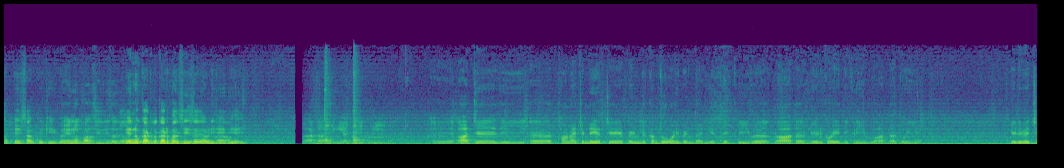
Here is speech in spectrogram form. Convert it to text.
ਆਪੇ ਸਭ ਕੁਝ ਠੀਕ ਹੋਏ। ਇਹਨੂੰ ਫਾਂਸੀ ਦੀ ਸਜ਼ਾ ਇਹਨੂੰ ਘੱਟ ਤੋਂ ਘੱਟ ਫਾਂਸੀ ਦੀ ਸਜ਼ਾ ਹੋਣੀ ਚਾਹੀਦੀ ਹੈ ਜੀ। ਅੱਜ ਜੀ ਥਾਣਾ ਝੰਡੇਰ 'ਚ ਪਿੰਡ ਕੰਦੋਵਾਲੀ ਪਿੰਡ ਦਾ ਜੀ, ਇੱਥੇ ਕਰੀਬ ਰਾਤ 1:30 ਵਜੇ ਦੀ ਕਰੀਬ ਵਾਰਦਾਤ ਹੋਈ ਹੈ ਇਹਦੇ ਵਿੱਚ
